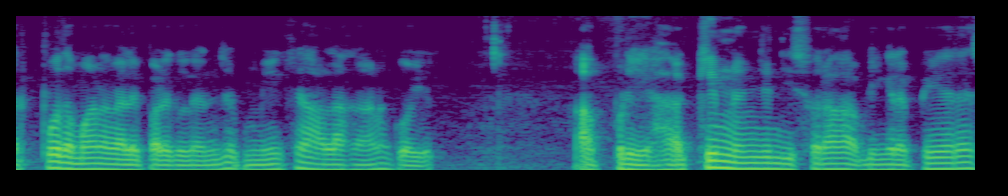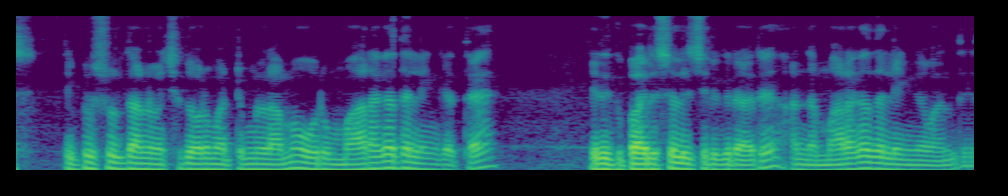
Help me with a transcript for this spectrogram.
அற்புதமான வேலைப்பாடுகள் நினைஞ்சு மிக அழகான கோயில். அப்படி ஹக்கீம் நஞ்சண்டீஸ்வரா அப்படிங்கிற பேரை திப்பு சுல்தான் வச்சதோடு மட்டும் இல்லாமல் ஒரு மரகத லிங்கத்தை இதுக்கு பரிசீலிச்சிருக்கிறாரு. அந்த மரகத லிங்கம் வந்து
